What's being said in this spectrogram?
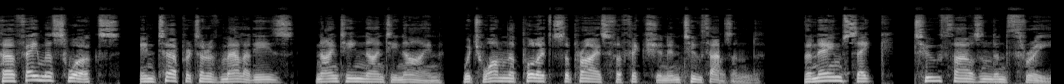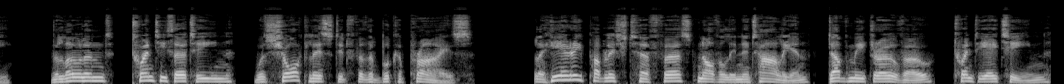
Her famous works, Interpreter of Maladies, 1999, which won the Pulitzer Prize for Fiction in 2000. The Namesake, 2003. The Lowland, 2013, was shortlisted for the Booker Prize. Lahiri published her first novel in Italian, Dove Mi Trovo, 2018.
